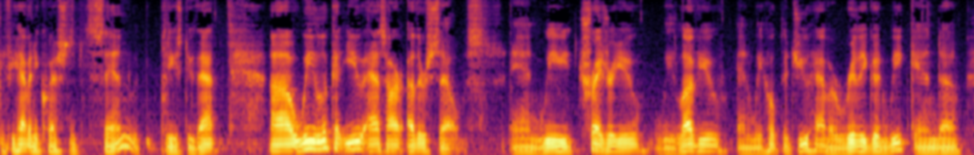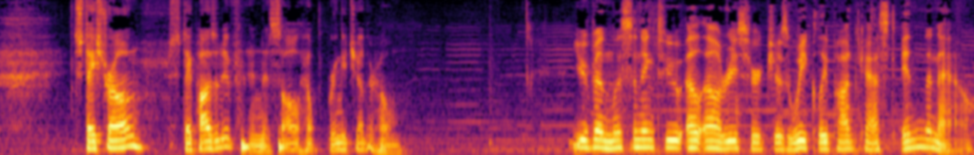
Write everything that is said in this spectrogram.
if you have any questions to send, please do that. Uh, we look at you as our other selves, and we treasure you, we love you, and we hope that you have a really good week, and uh, stay strong, stay positive, and let's all help bring each other home. You've been listening to LL Research's weekly podcast, In the Now.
